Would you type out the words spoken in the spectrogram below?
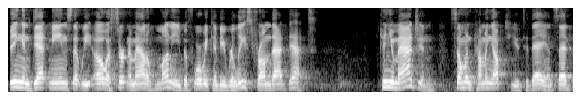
Being in debt means that we owe a certain amount of money before we can be released from that debt. Can you imagine someone coming up to you today and said,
